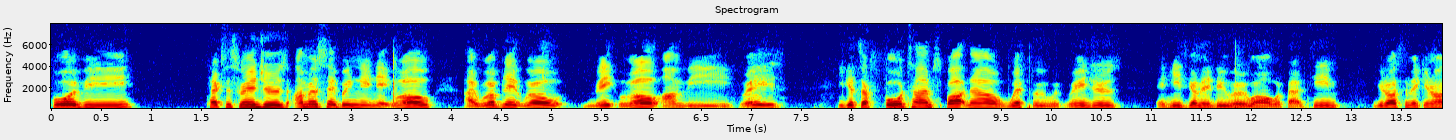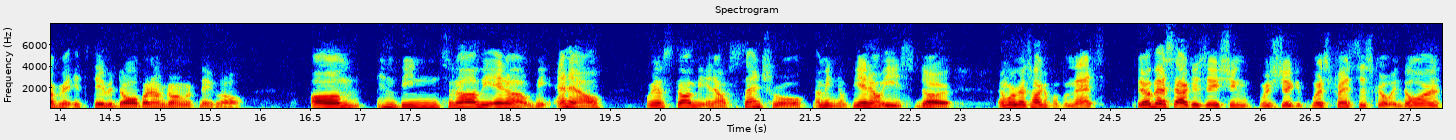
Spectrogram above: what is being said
for the Texas Rangers, I'm going to say bringing in Nate Lowe. I love Nate Lowe, Nate Lowe on the Rays. He gets a full-time spot now with the Rangers, and he's going to do really well with that team. You could also make an argument it's David Dahl, but I'm going with Nate Lowe. Um, being so now the NL, the we're gonna start the NL Central. I mean, the NL East, duh. And we're gonna talk about the Mets. Their best acquisition was Jacob, was Francisco Lindor.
